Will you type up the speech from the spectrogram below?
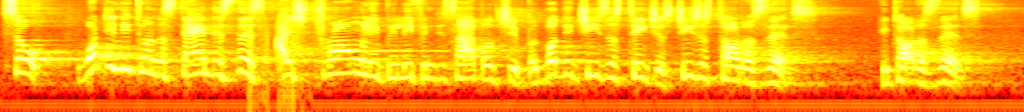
So, what you need to understand is this I strongly believe in discipleship, but what did Jesus teach us? Jesus taught us this. He taught us this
